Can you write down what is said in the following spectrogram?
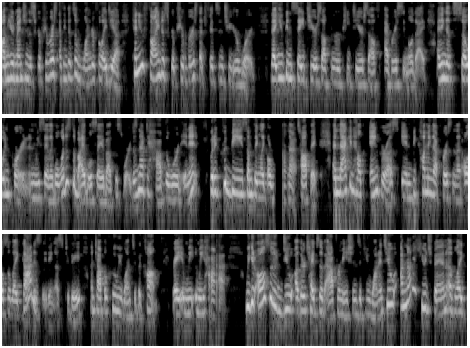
Um, you had mentioned the scripture verse. I think that's a wonderful idea. Can you find a scripture verse that fits into your word that you can say to yourself and repeat to yourself every single day? I think that's so important. And we say, like, well, what does the Bible say about this word? It doesn't have to have the word in it, but it could be something like around that topic. And that can help anchor us in becoming that person that also like God is leading us to be on top of who we want to become. Right. And we and we have that. We could also do other types of affirmations if you wanted to. I'm not a huge fan of like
